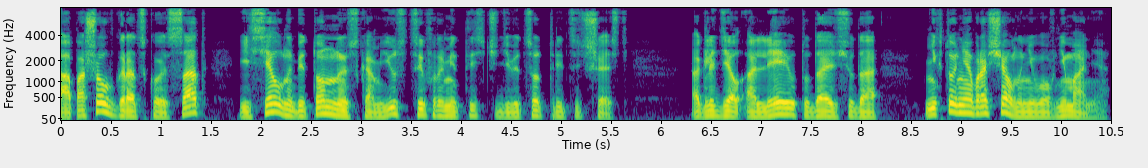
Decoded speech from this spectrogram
а пошел в городской сад и сел на бетонную скамью с цифрами 1936. Оглядел аллею туда и сюда. Никто не обращал на него внимания.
